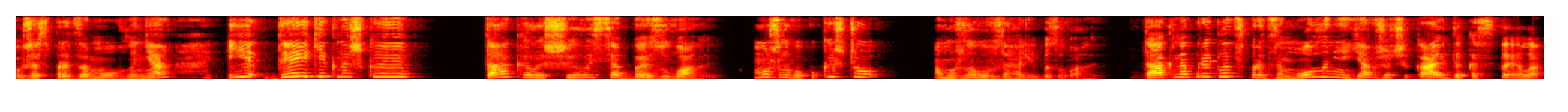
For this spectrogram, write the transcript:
вже з предзамовлення. І деякі книжки так і лишилися без уваги. Можливо, поки що, а можливо, взагалі без уваги. Так, наприклад, з предзамовлення я вже чекаю Декастела,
